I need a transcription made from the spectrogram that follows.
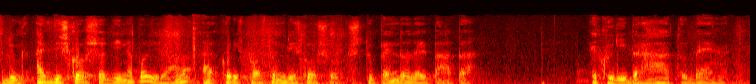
dunque, al discorso di Napolitano ha corrisposto un discorso stupendo del Papa, equilibrato, bello.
